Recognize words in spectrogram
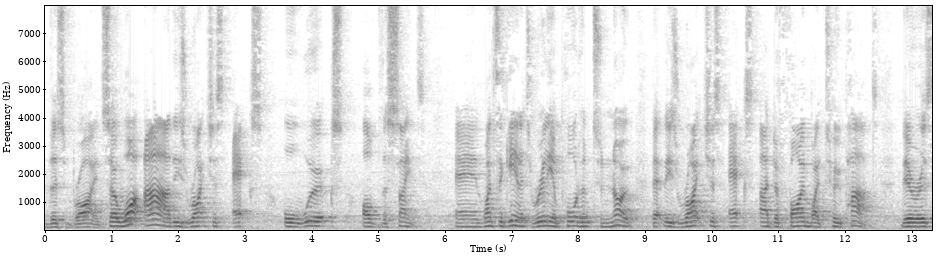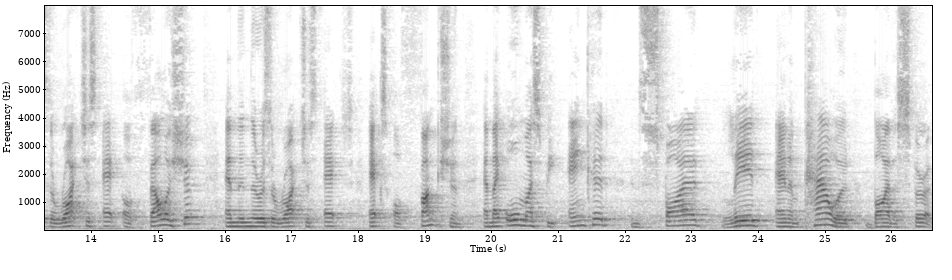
this bride. So what are these righteous acts or works of the saints? And once again, it's really important to note that these righteous acts are defined by two parts. There is the righteous act of fellowship, and then there is the righteous act, acts of function, and they all must be anchored, inspired, led, and empowered by the Spirit.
